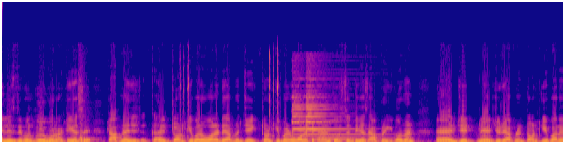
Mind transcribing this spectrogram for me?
এলিজিবল হইব না, ঠিক আছে? তো আপনি টন কিপার ওয়ালেটে আপনি যে টন কিপার ওয়ালেটে কানেক্ট করেছেন, ঠিক আছে? আপনি কি করবেন? যে যদি আপনার টন কিপারে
